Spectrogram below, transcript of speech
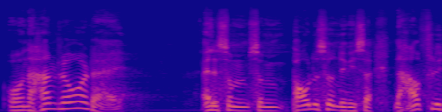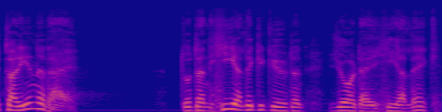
Och när han rör dig, eller som, som Paulus undervisar, när han flyttar in i dig, då den helige guden gör dig helig.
